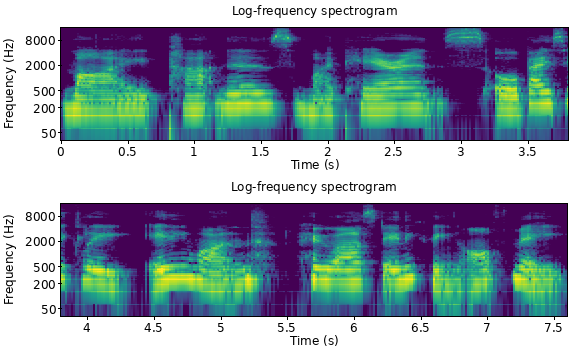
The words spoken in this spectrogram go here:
my partners, my parents, or basically anyone who asked anything of me.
